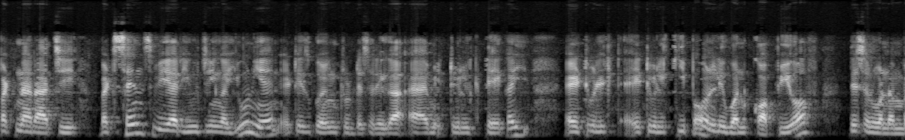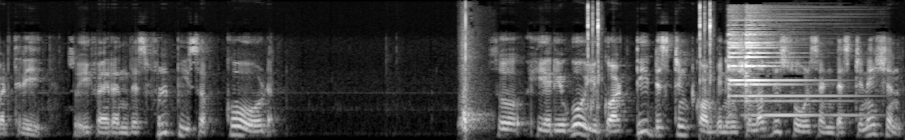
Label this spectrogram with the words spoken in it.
Patna Ranchi but since we are using a union it is going to disregard I mean, it will take a it will it will keep only one copy of this row number 3 so if I run this full piece of code so here you go. You got the distinct combination of the source and destination.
